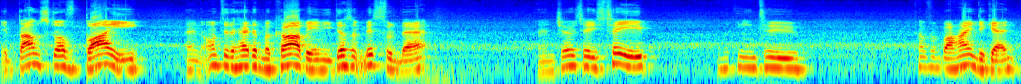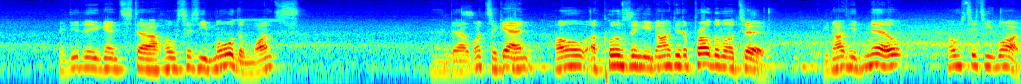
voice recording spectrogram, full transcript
It bounced off Bailly and onto the head of Mbokani, and he doesn't miss from there. And Jose's team looking to come from behind again. They did it against uh, Hull City more than once. And uh, once again, Hull are causing United a problem or two. United nil, Hull City 1.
